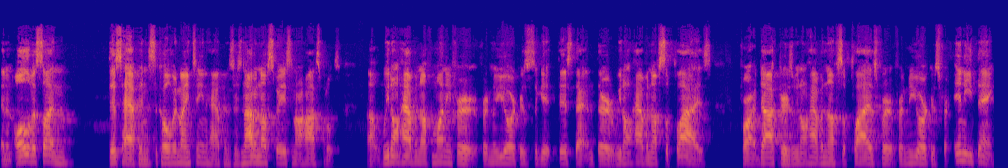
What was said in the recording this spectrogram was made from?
And then all of a sudden this happens, the COVID 19 happens, there's not enough space in our hospitals. Uh, we don't have enough money for, for New Yorkers to get this, that, and third. We don't have enough supplies for our doctors. We don't have enough supplies for, for New Yorkers for anything.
